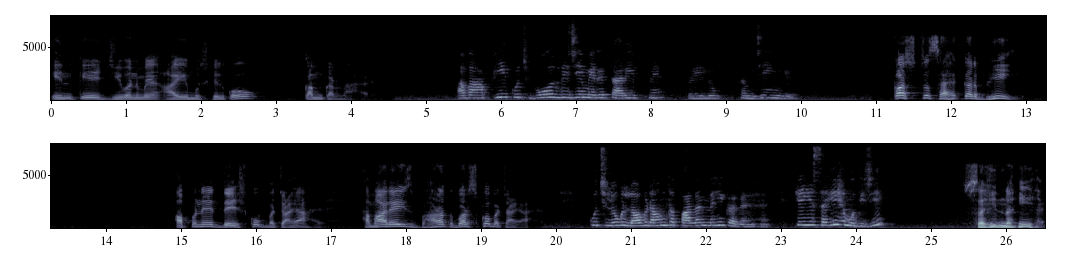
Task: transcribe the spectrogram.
इनके जीवन में आई मुश्किल को कम करना है। अब आप ही कुछ बोल दीजिए मेरे तारीफ़ में तो ये लोग समझेंगे। कष्ट सहकर भी अपने देश को बचाया है हमारे इस भारतवर्ष को बचाया है। कुछ लोग लॉकडाउन का पालन नहीं कर रहे हैं। क्या ये सही है मोदी जी? सही नहीं है।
